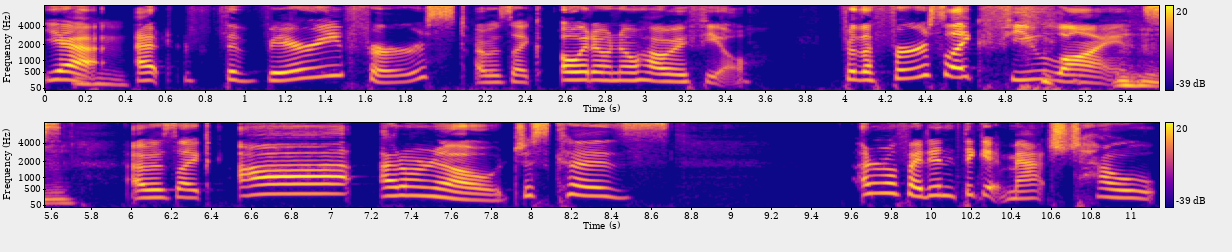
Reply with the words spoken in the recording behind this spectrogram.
Yeah, Mm-hmm. at the very first, I was like, "Oh, I don't know how I feel." For the first like few lines, I was like, "Ah, I don't know," just because I don't know if I didn't think it matched how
